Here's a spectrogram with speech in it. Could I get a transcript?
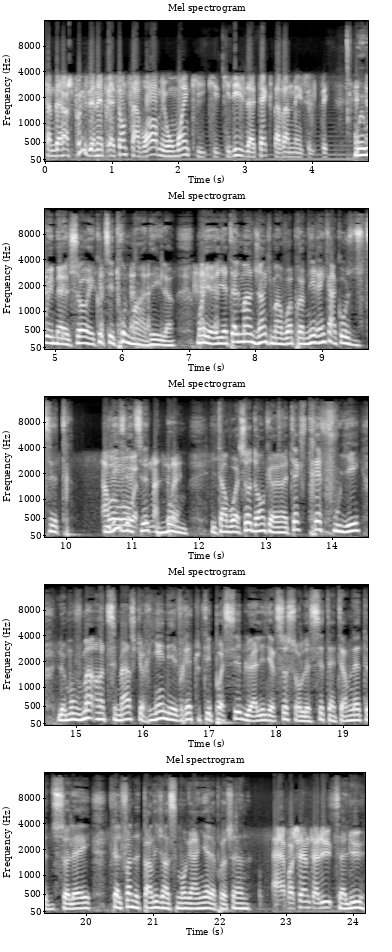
ça me dérange pas qu'ils aient l'impression de savoir, mais au moins qu'ils lisent le texte avant de m'insulter. oui, oui, mais ça, écoute, c'est trop demandé, là. Moi, il y, a tellement de gens qui m'envoient promener rien qu'à cause du titre. Ils ah, lisent le titre, boum, ils t'envoient ça. Donc, un texte très fouillé, le mouvement anti-masque, rien n'est vrai, tout est possible. Allez lire ça sur le site Internet du Soleil. Très le fun de te parler, Jean-Simon Gagné. À la prochaine. À la prochaine, salut. Salut.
